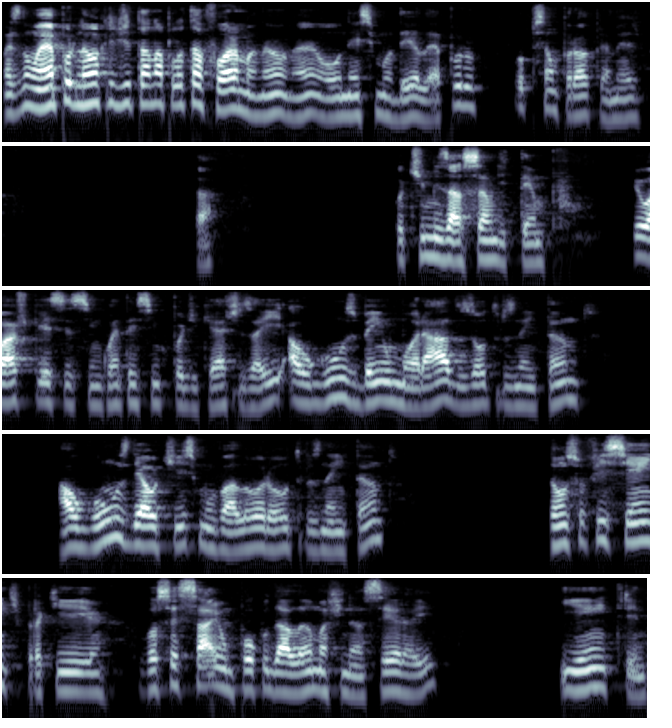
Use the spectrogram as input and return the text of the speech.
Mas não é por não acreditar na plataforma, não, né? Ou nesse modelo, é por opção própria mesmo. Tá? Otimização de tempo. Eu acho que esses 55 podcasts aí, alguns bem humorados, outros nem tanto, alguns de altíssimo valor, outros nem tanto, são o suficiente para que você saia um pouco da lama financeira aí e entre,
